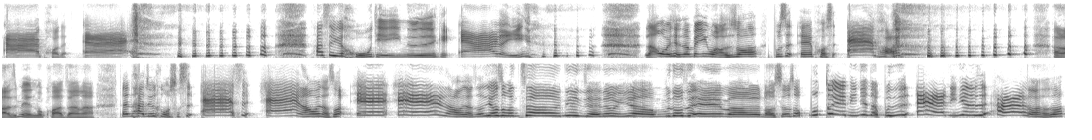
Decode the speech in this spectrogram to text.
Apple 的啊，它是一个蝴蝶音，对不对？可以啊的音。那我以前都被英文老师说不是 Apple 是 Apple。好了，这没有那么夸张了，但他就跟我说是哎是哎，然后我想说哎哎，然后我想说有什么差，念起来都一样，不都是 A 吗？老师就说不对，你念的不是哎，你念的是 a。然后我说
